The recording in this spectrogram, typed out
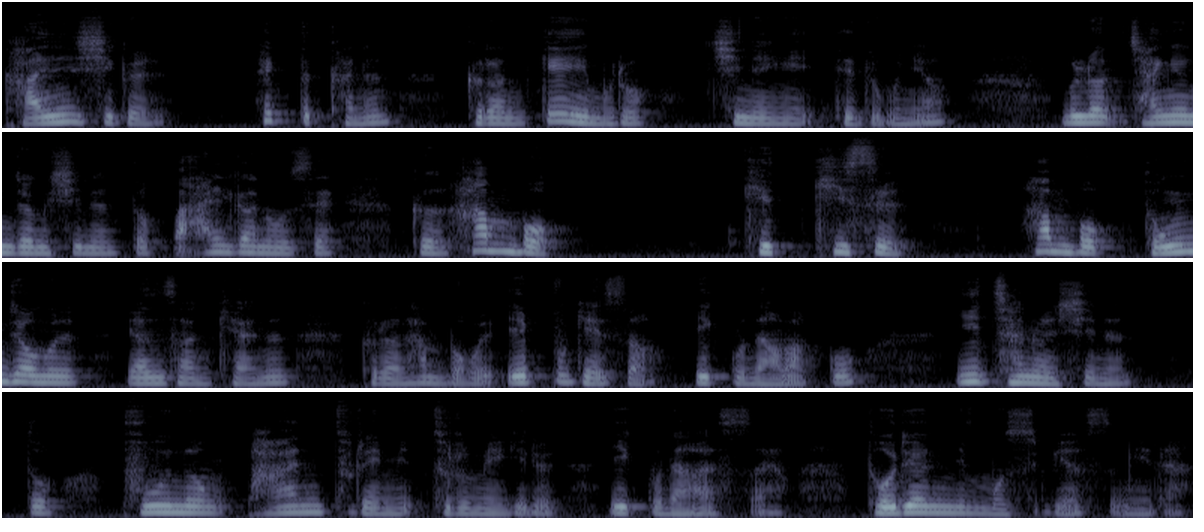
간식을 획득하는 그런 게임으로 진행이 되더군요. 물론 장윤정 씨는 또 빨간 옷에 그 한복, 깃을, 한복, 동정을 연상케 하는 그런 한복을 예쁘게 해서 입고 나왔고 이찬원 씨는 또 분홍 반 두루매기를 입고 나왔어요. 도련님 모습이었습니다.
